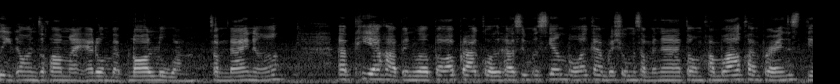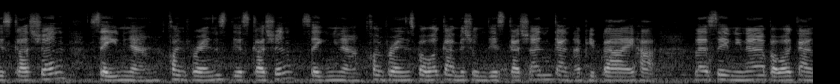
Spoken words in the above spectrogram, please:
lead on จะความหมายอารมณ์แบบล่อลวงจำได้เนอะ appear ค่ะ เป็น verb แปลว่าปรากฏค่ะ symposium แปลว่าการประชุมสัมมนา ตรงคำว่า conference discussion seminar conference discussion seminar conference แปลว่าการประชุม discussion การอภิปรายค่ะ และ seminar แปลว่าการ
